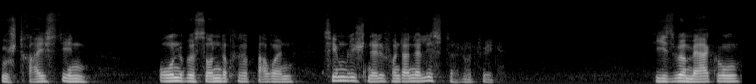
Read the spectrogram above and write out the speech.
Du streichst ihn ohne besondere Bauern ziemlich schnell von deiner Liste, Ludwig. Diese Bemerkung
